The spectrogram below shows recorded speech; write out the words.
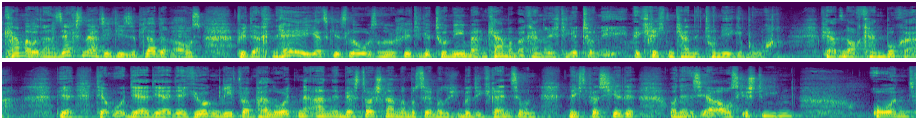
kam aber dann 86 diese Platte raus. Wir dachten, hey, jetzt geht's los und so richtige Tournee machen, kam aber keine richtige Tournee. Wir kriegten keine Tournee gebucht. Wir hatten auch keinen Booker. Der, der, der, der Jürgen rief bei ein paar Leuten an in Westdeutschland. Man musste ja immer durch über die Grenze und nichts passierte. Und dann ist er ausgestiegen. Und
